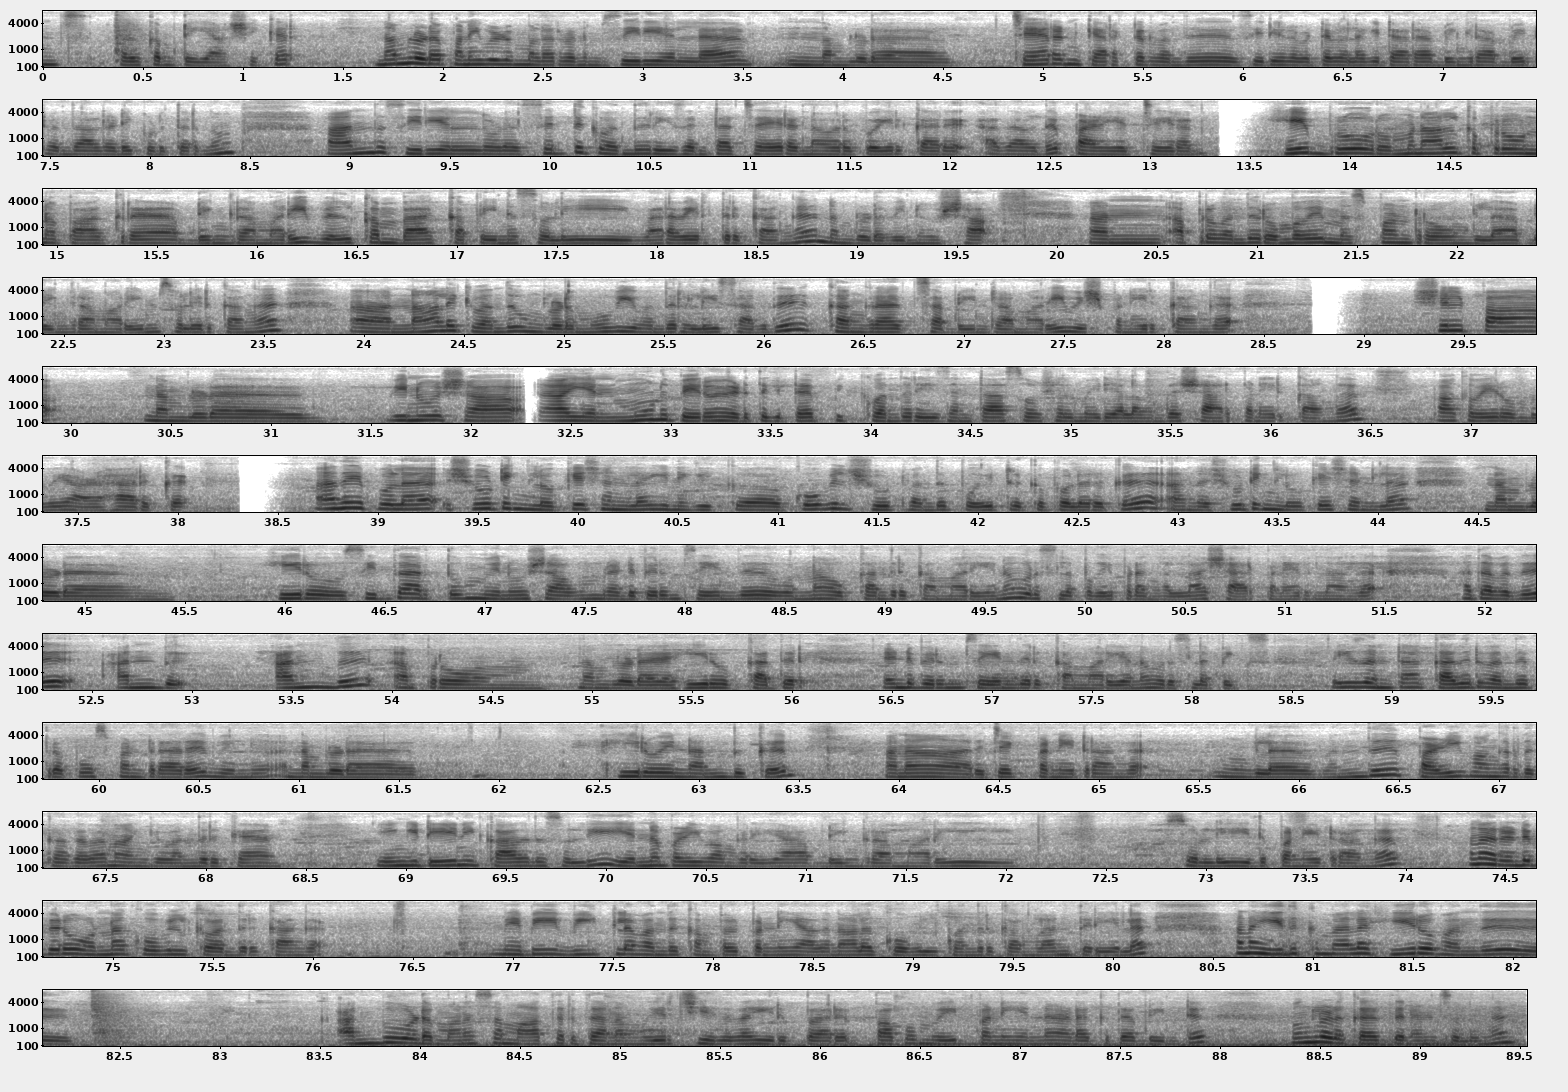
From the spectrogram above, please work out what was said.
Friends welcome to யாஷிகர் நம்மளோட பணிவிடும் மலர்வனம் சீரியலில் நம்மளோட சேரன் கேரக்டர் வந்து சீரியலை விட்டு விலகிட்டார் அப்படிங்கிற அப்டேட் வந்து ஆல்ரெடி கொடுத்துருந்தோம். அந்த சீரியலோட செட்டுக்கு வந்து ரீசெண்டாக சேரன் அவர் போயிருக்காரு. அதாவது பழைய சேரன் ஹே ப்ரோ ரொம்ப நாளுக்கு அப்புறம் உன்னை பார்க்குறேன் அப்படிங்கிற மாதிரி வெல்கம் பேக் அப்படின்னு சொல்லி வரவேற்றிருக்காங்க நம்மளோட வினுஷா. அண்ட் அப்புறம் வந்து ரொம்பவே மிஸ் பண்ணுறோம் உங்களை அப்படிங்கிற மாதிரியும் சொல்லியிருக்காங்க. நாளைக்கு வந்து உங்களோட மூவி வந்து ரிலீஸ் ஆகுது. கங்க்ராட்ஸ் அப்படின்ற மாதிரி விஷ் பண்ணியிருக்காங்க. ஷில்பா நம்மளோட வினுஷா ராயன் மூணு பேரும் எடுத்துக்கிட்ட பிக் வந்து ரீசெண்டாக சோஷியல் மீடியாவில் வந்து ஷேர் பண்ணியிருக்காங்க. பார்க்கவே ரொம்பவே அழகாக இருக்குது அதே போல் ஷூட்டிங் லொக்கேஷனில் இன்றைக்கி கோவில் ஷூட் வந்து போயிட்டுருக்கு போல இருக்குது அந்த ஷூட்டிங் லொக்கேஷனில் நம்மளோட ஹீரோ சித்தார்த்தும் வினுஷாவும் ரெண்டு பேரும் சேர்ந்து ஒன்றா உட்காந்துருக்க மாதிரியான ஒரு சில புகைப்படங்கள்லாம் ஷேர் பண்ணியிருந்தாங்க. அதாவது அன்பு அன்பு அப்புறம் நம்மளோட ஹீரோ கதிர். ரெண்டு பேரும் சேர்ந்து இருக்க மாதிரியான ஒரு சில பிக்ஸ் ரீசெண்டாக கதிர் வந்து ப்ரப்போஸ் பண்ணுறாரு வினு நம்மளோட ஹீரோயின் அன்புக்கு. ஆனால் ரிஜெக்ட் பண்ணிடுறாங்க. உங்களை வந்து பழி வாங்குறதுக்காக தான் நான் இங்கே வந்திருக்கேன். என்கிட்டயே நீ காதில் சொல்லி என்ன பழி வாங்குறியா? அப்படிங்கிற மாதிரி சொல்லி இது பண்ணிடுறாங்க. ஆனால் ரெண்டு பேரும் ஒன்றா கோவிலுக்கு வந்திருக்காங்க. மேபி வீட்டில் வந்து கம்பல் பண்ணி அதனால் கோவிலுக்கு வந்திருக்காங்களான்னு தெரியல. ஆனால் இதுக்கு மேலே ஹீரோ வந்து அன்புவோட மனசை மாற்றுறதான முயற்சியில் தான் இருப்பார். பாப்போம் வெயிட் பண்ணி என்ன நடக்குது அப்படின்ட்டு உங்களோட கருத்து என்னன்னு சொல்லுங்கள்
